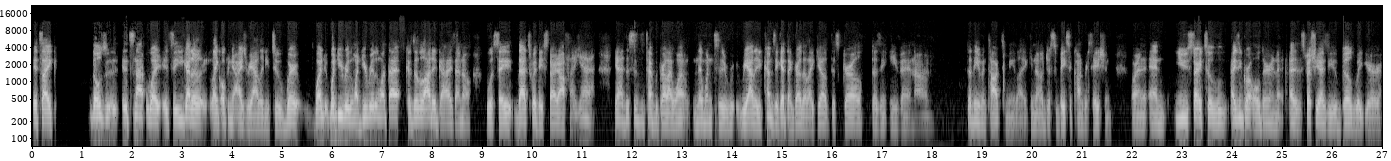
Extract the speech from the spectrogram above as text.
it's like those it's not what it's you gotta like open your eyes reality to where what what do you really want do you really want that because there's a lot of guys i know who will say that's where they start off like yeah yeah this is the type of girl i want and then when to re- reality comes they get that girl they're like yo this girl doesn't even um doesn't even talk to me like you know just a basic conversation or and you start to as you grow older and especially as you build with your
